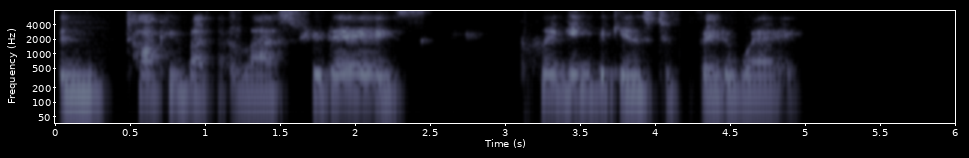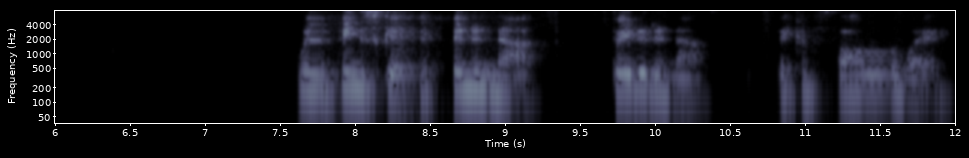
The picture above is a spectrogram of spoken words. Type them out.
been talking about the last few days, clinging begins to fade away. When things get thin enough, faded enough, they can fall away.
